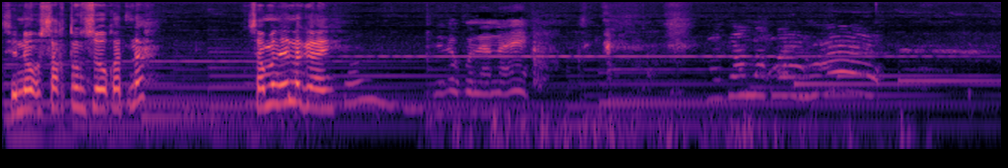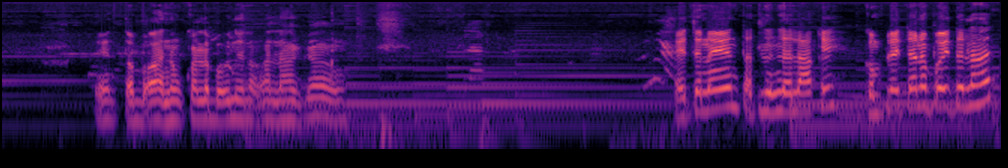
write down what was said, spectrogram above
Sino, saktong sukat na? Saan mo nilagay? Dito ko na na eh. Nagama ko Ayan, tabaan ng kalabaw nilang alaga. Oh. Ito na yun, tatlong lalaki. Kompleto na po ito lahat.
